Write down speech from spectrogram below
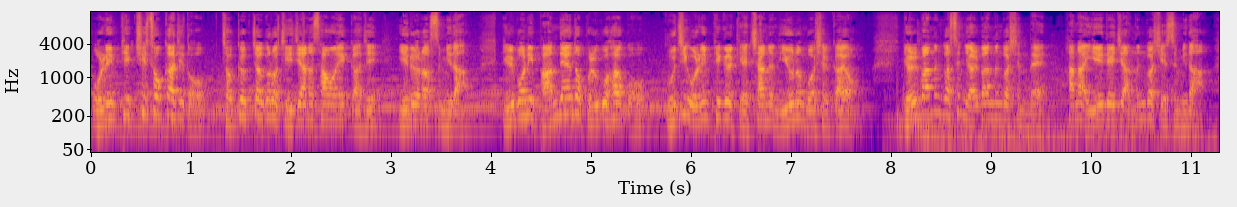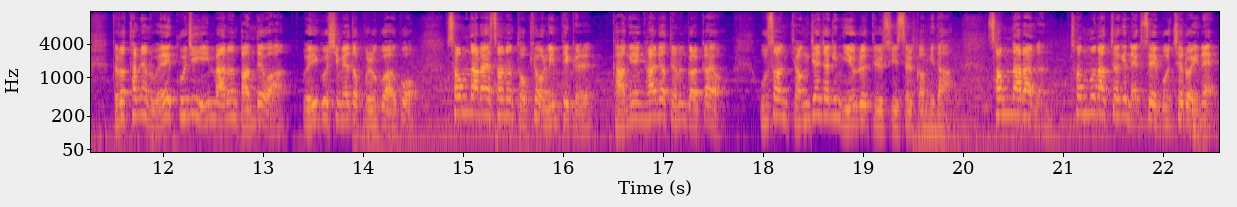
올림픽 취소까지도 적극적으로 지지하는 상황에까지 이르렀습니다. 일본이 반대에도 불구하고 굳이 올림픽을 개최하는 이유는 무엇일까요? 열받는 것은 열받는 것인데 하나 이해되지 않는 것이 있습니다. 그렇다면 왜 굳이 이 많은 반대와 의구심에도 불구하고 섬나라에서는 도쿄 올림픽을 강행하려 드는 걸까요? 우선 경제적인 이유를 들 수 있을 겁니다. 섬나라는 천문학적인 액수의 부채로 인해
